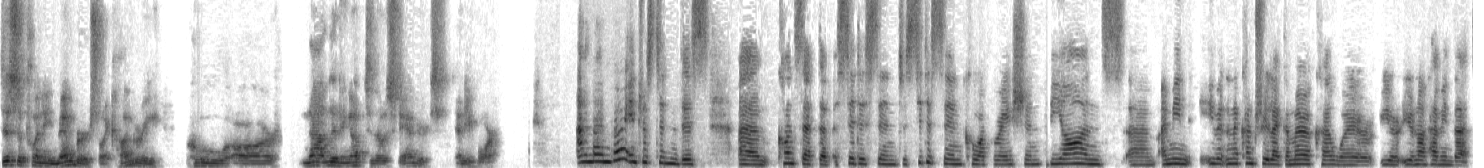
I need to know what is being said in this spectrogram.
disciplining members like Hungary who are not living up to those standards anymore. And I'm very interested in this um, concept of citizen to citizen cooperation beyond, um, I mean, even in a country like America where you're, you're not having that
